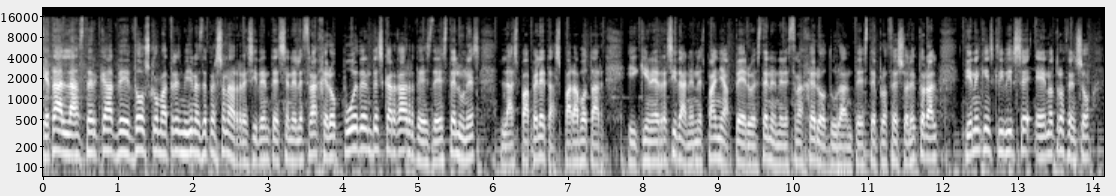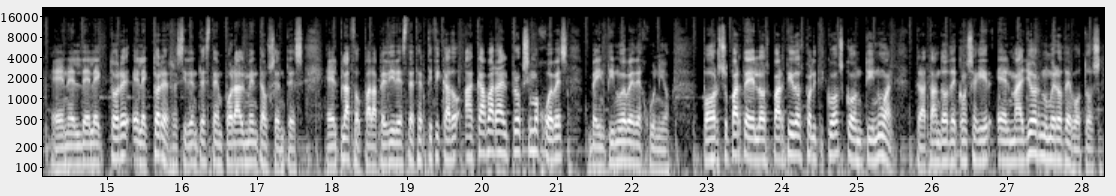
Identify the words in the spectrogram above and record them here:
¿Qué tal? Las cerca de 2,3 millones de personas residentes en el extranjero pueden descargar desde este lunes las papeletas para votar y quienes residan en España pero estén en el extranjero durante este proceso electoral tienen que inscribirse en otro censo en el de electores, electores residentes temporalmente ausentes. El plazo para pedir este certificado acabará el próximo jueves 29 de junio. Por su parte, los partidos políticos continúan tratando de conseguir el mayor número de votos.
